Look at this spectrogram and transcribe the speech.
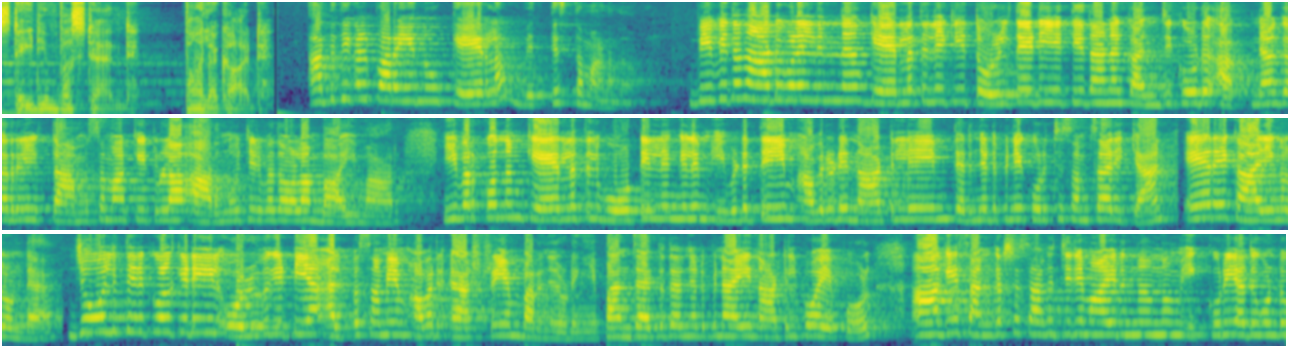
stadium bus stand Palakkad അതിഥികൾ പറയുന്നു കേരളം വ്യത്യസ്തമാണെന്ന്. വിവിധ നാടുകളിൽ നിന്ന് കേരളത്തിലേക്ക് തൊഴിൽ തേടി എത്തിയതാണ് കഞ്ചിക്കോട് അപ്നാഗറിൽ താമസമാക്കിയിട്ടുള്ള അറുന്നൂറ്റി ഇരുപതോളം ഭായിമാർ ഇവർക്കൊന്നും കേരളത്തിൽ വോട്ടില്ലെങ്കിലും ഇവിടത്തെയും അവരുടെ നാട്ടിലെയും തെരഞ്ഞെടുപ്പിനെ കുറിച്ച് സംസാരിക്കാൻ ഏറെ കാര്യങ്ങളുണ്ട്. ജോലി തിരക്കുകൾക്കിടയിൽ ഒഴിവ് കിട്ടിയ അല്പസമയം അവർ രാഷ്ട്രീയം പറഞ്ഞു തുടങ്ങി. പഞ്ചായത്ത് തെരഞ്ഞെടുപ്പിനായി നാട്ടിൽ പോയപ്പോൾ ആകെ സംഘർഷ സാഹചര്യമായിരുന്നെന്നും ഇക്കുറി അതുകൊണ്ട്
